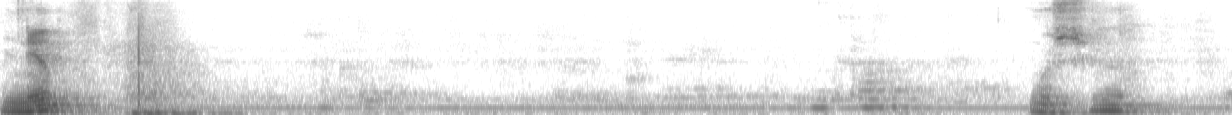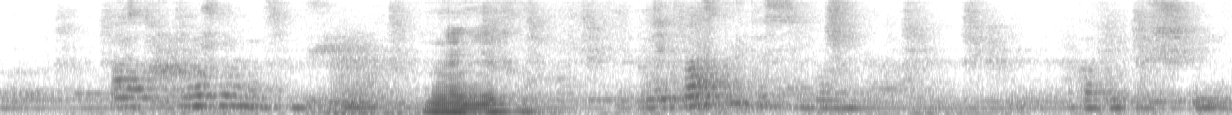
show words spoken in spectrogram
Нет. Мужчина? Паспорт можно у вас? У меня нет. Нет паспорта с собой? А Как вы пришли?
